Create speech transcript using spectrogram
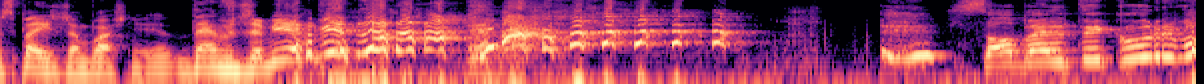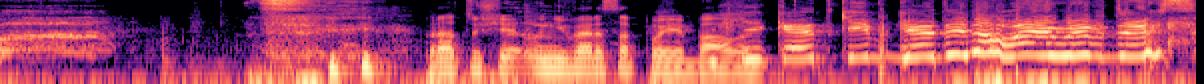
Space Jam, właśnie. Def Jam, ja pierdolę! Sobel, ty kurwo! Bratu się uniwersa pojebały. He can't keep getting away with this!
